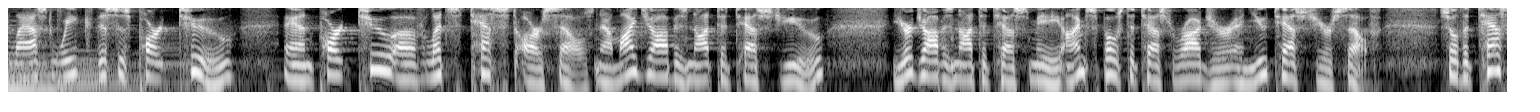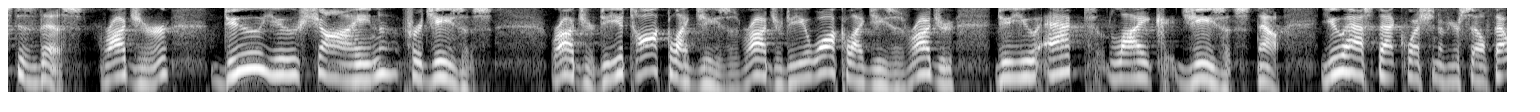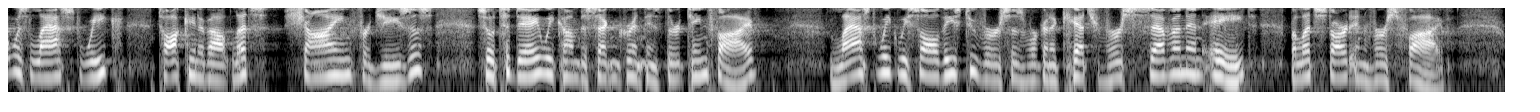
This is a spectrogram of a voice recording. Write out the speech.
last week. This is part two, and part two of let's test ourselves. Now, my job is not to test you. Your job is not to test me. I'm supposed to test Roger, and you test yourself. So the test is this Roger, do you shine for Jesus? Roger, do you talk like Jesus? Roger, do you walk like Jesus? Roger, do you act like Jesus? Now, you asked that question of yourself. That was last week, talking about let's shine for Jesus. So today we come to 2 Corinthians 13 5. Last week we saw these two verses. We're going to catch verse 7 and 8, but let's start in verse 5.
